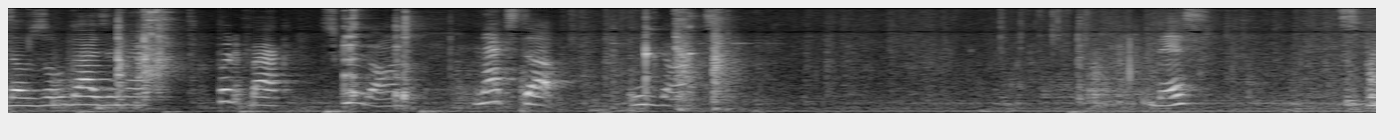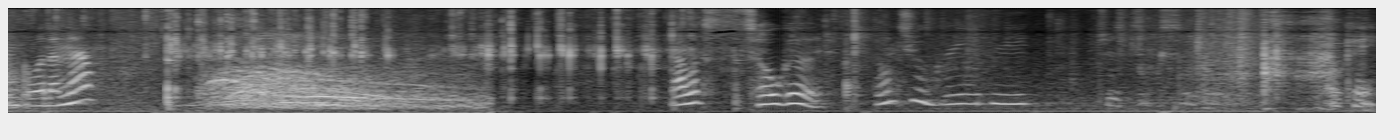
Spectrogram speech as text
those little guys in there. Put it back. Screw it on. Next up, we got this. Sprinkle it in there. That looks so good. Don't you agree with me? Just looks so good. Okay,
